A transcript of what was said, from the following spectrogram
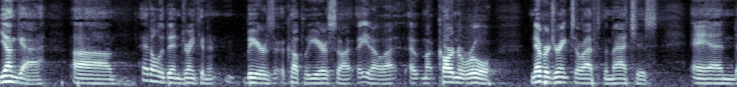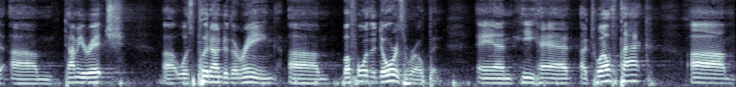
young guy. Uh, had only been drinking beers a couple of years, so I, you know, I, I- my cardinal rule: never drink till after the matches. And um, Tommy Rich uh, was put under the ring um, before the doors were open, and he had a 12 pack um,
